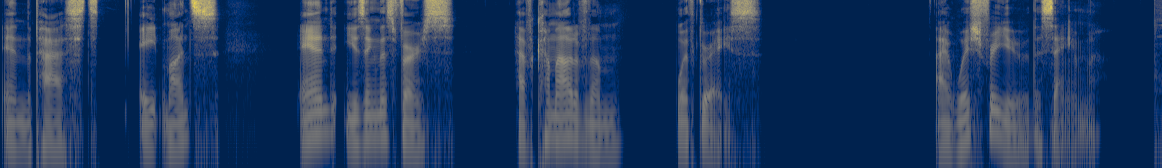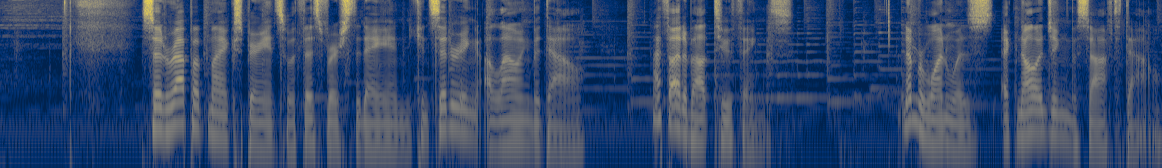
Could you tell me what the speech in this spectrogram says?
in the past eight months, and using this verse, have come out of them with grace. I wish for you the same. So, to wrap up my experience with this verse today and considering allowing the Tao, I thought about two things. Number one was acknowledging the soft Tao,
